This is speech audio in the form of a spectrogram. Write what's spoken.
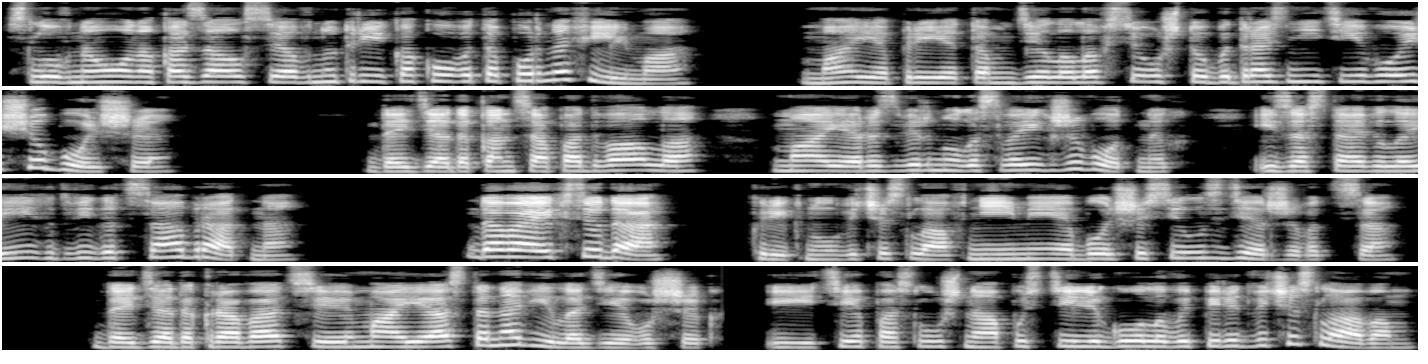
словно он оказался внутри какого-то порнофильма. Майя при этом делала все, чтобы дразнить его еще больше. Дойдя до конца подвала, Майя развернула своих животных и заставила их двигаться обратно. «Давай их сюда!» — крикнул Вячеслав, не имея больше сил сдерживаться. Дойдя до кровати, Майя остановила девушек, и те послушно опустили головы перед Вячеславом.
